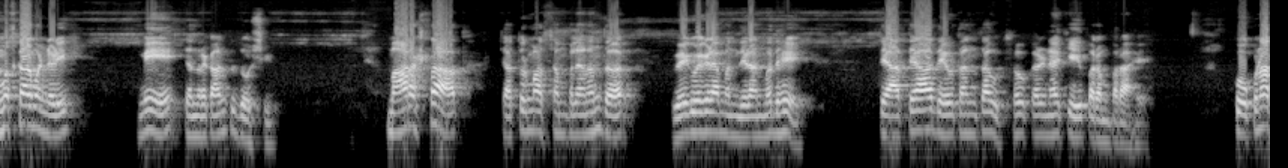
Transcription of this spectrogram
नमस्कार मंडळी. मी चंद्रकांत जोशी. महाराष्ट्रात चातुर्मास संपल्यानंतर वेगवेगळ्या मंदिरांमध्ये त्या त्या देवतांचा उत्सव करण्याची परंपरा आहे. कोकणात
